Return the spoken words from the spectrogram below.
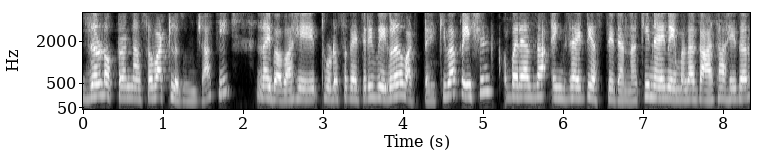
जर डॉक्टरांना असं वाटलं तुमच्या की नाही बाबा हे थोडंसं काहीतरी वेगळं वाटतंय किंवा पेशंट बऱ्याचदा एन्झायटी असते त्यांना की नाही नाही मला गाठ आहे तर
